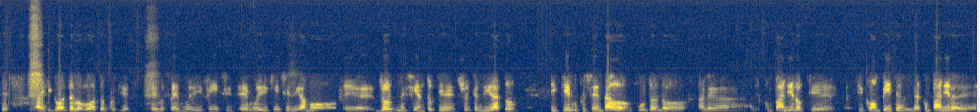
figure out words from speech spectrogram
hay que contar los votos porque es, es muy difícil, es muy difícil, digamos, eh, yo me siento que soy candidato y que hemos presentado junto a los, a, los compañeros que, que, compiten, la compañera de,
